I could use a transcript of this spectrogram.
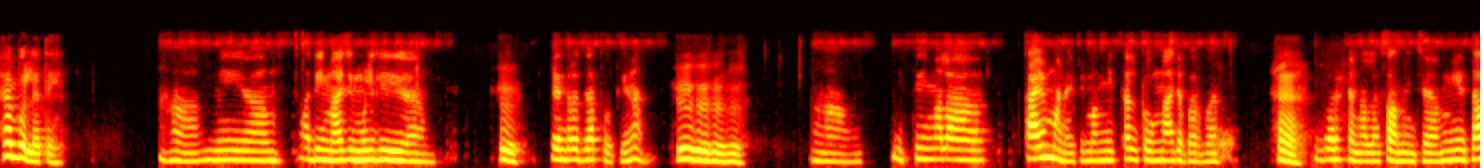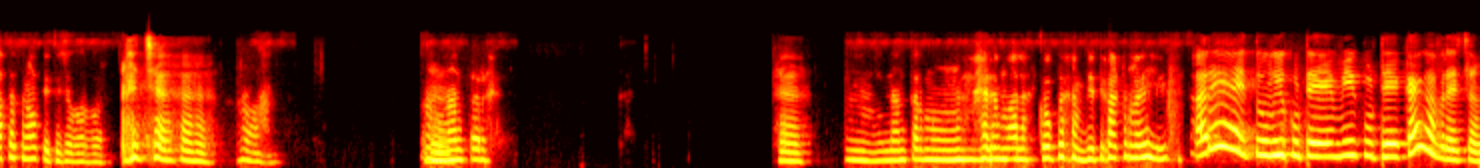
हा बोला ताई. हा मी अं, आधी माझी मुलगी अं, हम्म. केंद्रात जात होती ना. हम्म हम्म हम्म हम्म. हा ती मला कायम म्हणायची? मम्मी चल तू माझ्या बरोबर. हा. दर्शनाला स्वामींच्या. मी जातच नव्हते तिच्या बरोबर. अच्छा हा हा. हा. हा. नंतर हा. हम्म, नंतर मग मॅडम मला खूप भीती वाटू राहिली. अरे तुम्ही कुठे? मी कुठे? काय घाबरायचं?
